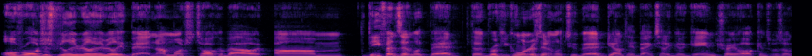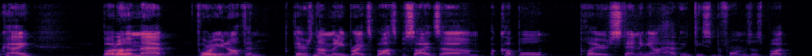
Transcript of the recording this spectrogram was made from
overall just really, really, really bad. Not much to talk about. Um, the defense didn't look bad. The rookie corners didn't look too bad. Deonte Banks had a good game. Tre Hawkins was okay, but other than that, forty or nothing. There's not many bright spots besides um, a couple players standing out having decent performances. But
